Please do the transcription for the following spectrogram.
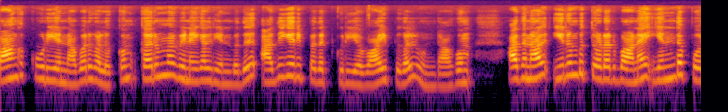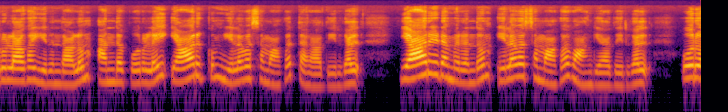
வாங்கக்கூடிய நபர்களுக்கும் கரும வினைகள் என்பது அதிகரிப்பதற்குரிய வாய்ப்புகள் உண்டாகும். அதனால் இரும்பு தொடர்பான எந்த பொருளாக இருந்தாலும் அந்த பொருளை யாருக்கும் இலவசமாக தராதீர்கள். யாரிடமிருந்தும் இலவசமாக வாங்கியாதீர்கள் ஒரு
